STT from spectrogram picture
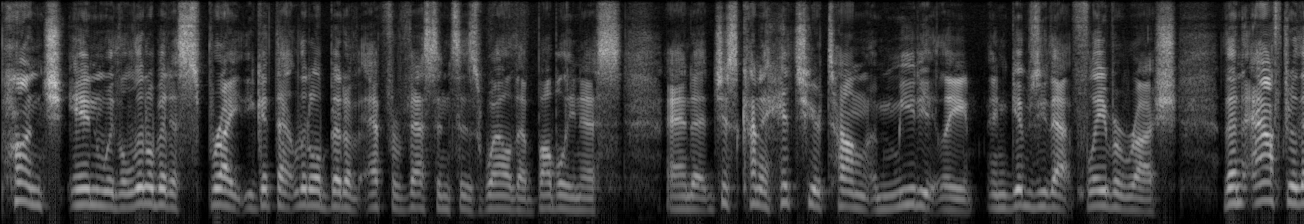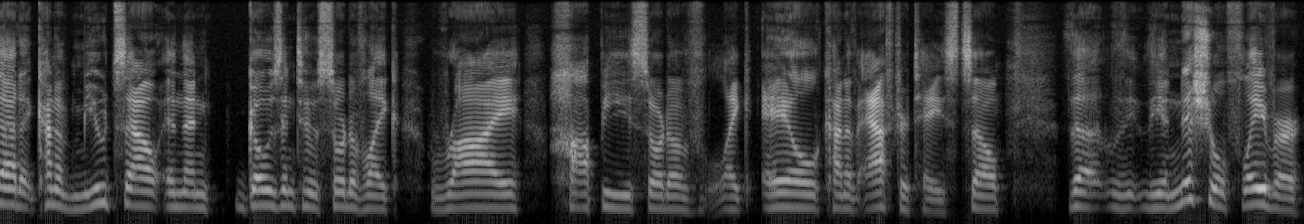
punch in with a little bit of Sprite. You get that little bit of effervescence as well, that bubbliness, and it just kind of hits your tongue immediately and gives you that flavor rush. Then after that, it kind of mutes out and then goes into a sort of like rye, hoppy, sort of like ale kind of aftertaste. So the, the, the initial flavor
